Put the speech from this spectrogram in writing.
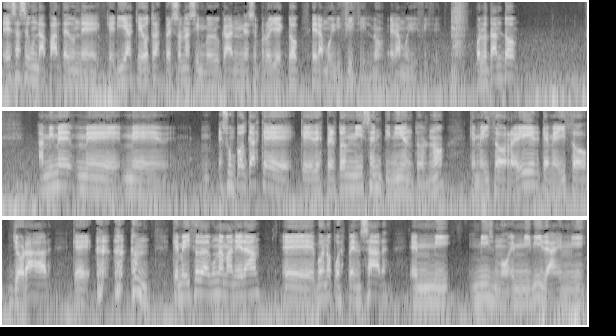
esa segunda parte donde quería que otras personas se involucraran en ese proyecto era muy difícil, ¿no? Era muy difícil. Por lo tanto, a mí me, es un podcast que, que, despertó en mis sentimientos, ¿no? Que me hizo reír, que me hizo llorar, que, que me hizo de alguna manera, eh, bueno, pues pensar en mí mismo, en mi vida, en mi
